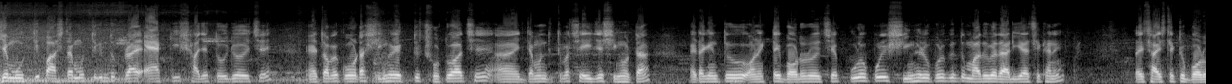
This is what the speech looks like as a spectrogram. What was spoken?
যে মূর্তি, পাঁচটা মূর্তি কিন্তু প্রায় একই সাজে তৈরি হয়েছে। তবে কোনোটা সিংহ একটু ছোট আছে যেমন দেখতে পাচ্ছি এই যে সিংহটা, এটা কিন্তু অনেকটাই বড় রয়েছে। পুরোপুরি সিংহের উপর কিন্তু মা দাঁড়িয়ে আছে এখানে, তাই সাইজটা একটু বড়।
